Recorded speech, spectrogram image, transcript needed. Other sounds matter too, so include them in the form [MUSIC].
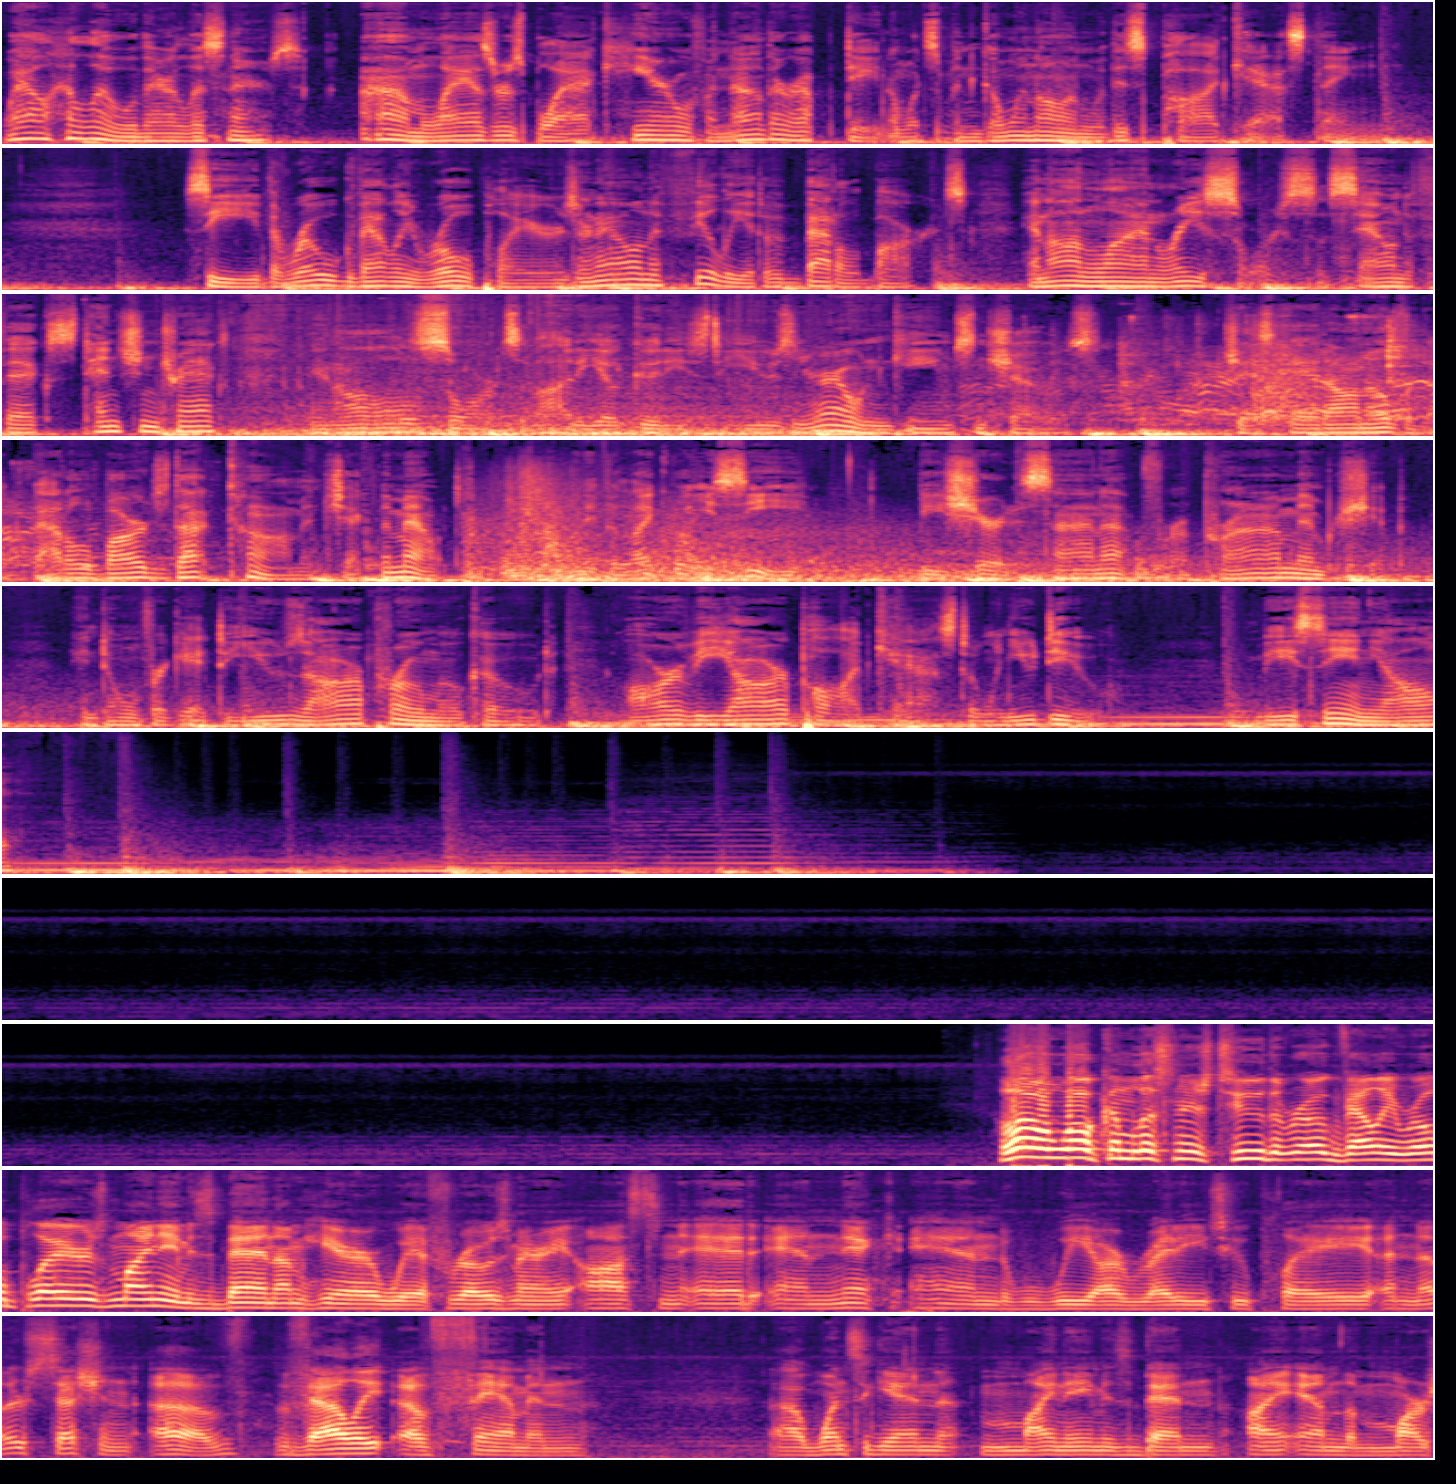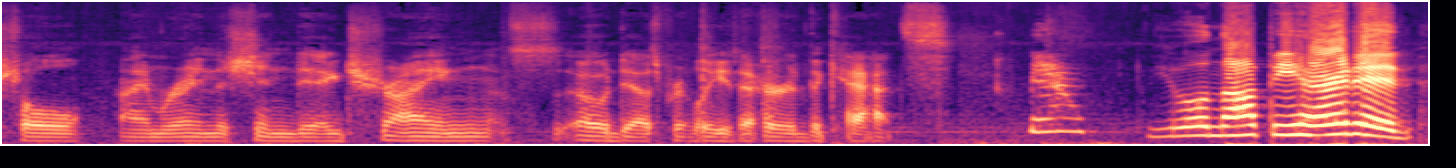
Well, hello there, listeners. I'm Lazarus Black here with another update on what's been going on with this podcast thing. See, the Rogue Valley Roleplayers are now an affiliate of Battle Bards, an online resource of sound effects, tension tracks, and all sorts of audio goodies to use in your own games and shows. Just head on over to battlebards.com and check them out. And if you like what you see, be sure to sign up for a Prime membership. And don't forget to use our promo code RVR Podcast when you do. Be seeing y'all. Hello, welcome listeners to the Rogue Valley Role Players. My name is Ben. I'm here with Rosemary, Austin, Ed, and Nick, and we are ready to play another session of Valley of Famine. Uh, once again, my name is Ben. I am the marshal. I'm running the shindig, trying so desperately to herd the cats. Meow. You will not be hurted.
